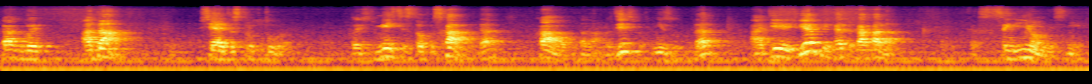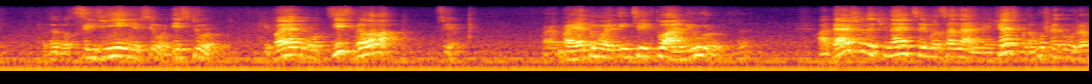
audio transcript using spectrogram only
как бы Адам, вся эта структура. То есть вместе с, только с Хавой, да? Хава вот она вот здесь вот внизу, да? А девять верхних это как Адам, как соединенный с ней. Вот это вот соединение всего, 10 уровней. И поэтому вот здесь голова сверху. Поэтому это интеллектуальный уровень. Да? А дальше начинается эмоциональная часть, потому что это уже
